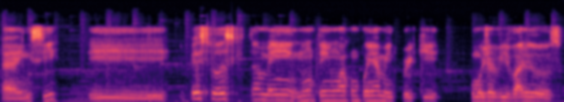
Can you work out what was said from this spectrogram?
é, em si e pessoas que também não têm um acompanhamento, porque como eu já vi vários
